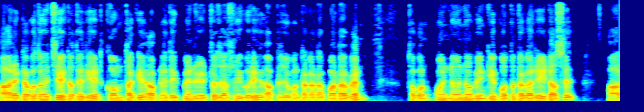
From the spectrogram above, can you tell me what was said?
আর একটা কথা হচ্ছে, এটাতে রেট কম থাকে। আপনি দেখবেন রেটটা যাচাই করে আপনি যখন টাকাটা পাঠাবেন, তখন অন্য অন্য ব্যাংকে কত টাকা রেট আছে, আর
